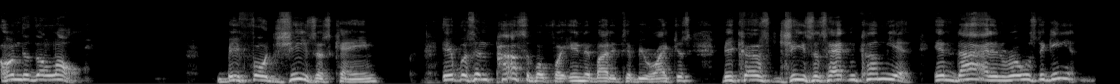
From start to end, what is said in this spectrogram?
Under the law, before Jesus came, it was impossible for anybody to be righteous because Jesus hadn't come yet and died and rose again.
